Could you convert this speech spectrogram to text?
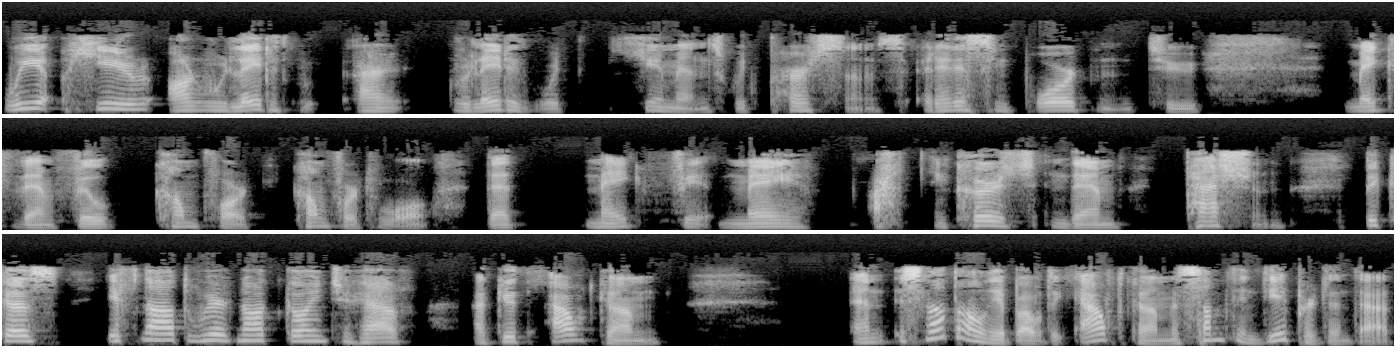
we here are related are related with humans, with persons, and it is important to make them feel comfort comfortable that make may uh, encourage in them passion because if not we're not going to have a good outcome and it's not only about the outcome it's something deeper than that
